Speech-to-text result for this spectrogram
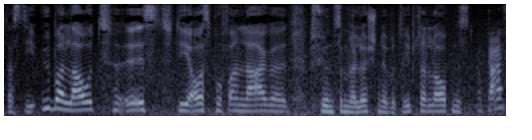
dass die überlaut ist, die Auspuffanlage, führen zum Erlöschen der Betriebserlaubnis. Und das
